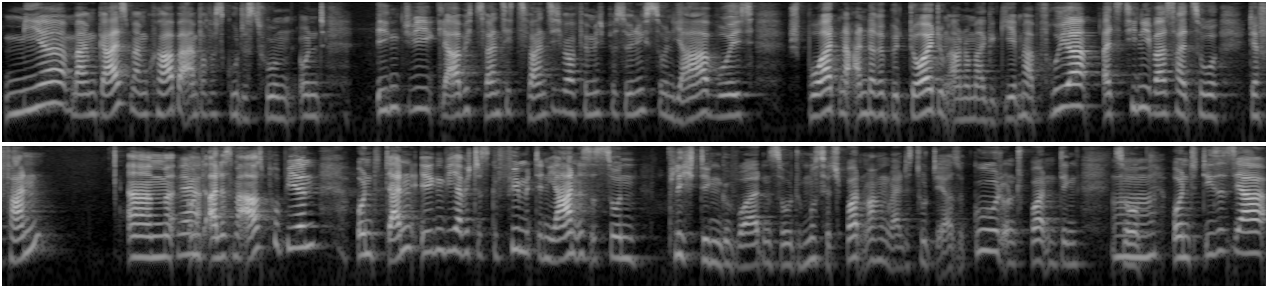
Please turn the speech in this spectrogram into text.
mir, meinem Geist, meinem Körper einfach was Gutes tun. Und irgendwie, glaube ich, 2020 war für mich persönlich so ein Jahr, wo ich Sport eine andere Bedeutung auch nochmal gegeben habe. Früher als Teenie war es halt so der Fun ähm, ja. und alles mal ausprobieren. Und dann irgendwie habe ich das Gefühl, mit den Jahren ist es so ein Pflichtding geworden. So, du musst jetzt Sport machen, weil das tut dir ja so gut und Sport ein Ding. So. Mhm. Und dieses Jahr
